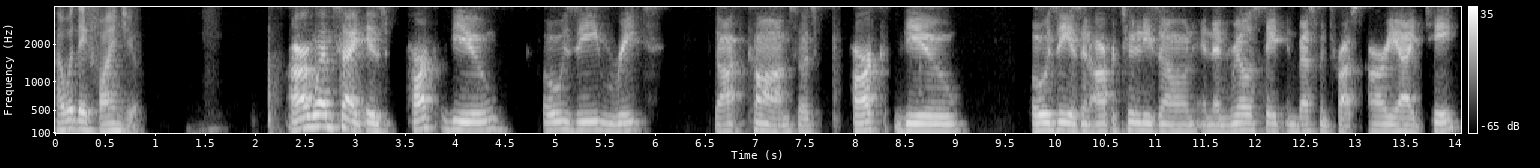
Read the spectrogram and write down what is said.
how would they find you? Our website is parkviewozreit.com. So it's Parkview, OZ is an opportunity zone, and then real estate investment trust, REIT.com.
